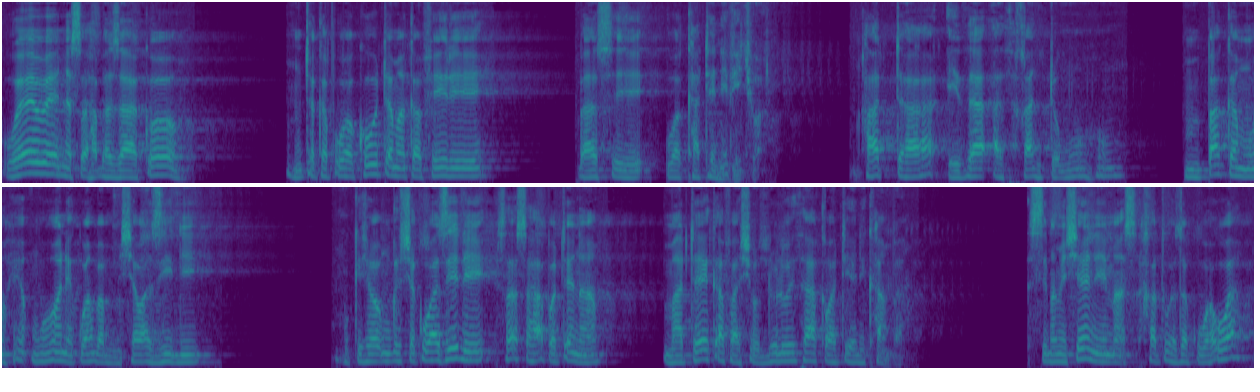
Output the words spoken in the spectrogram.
wewe na sahaba zako mtakapowakuta makafiri basi wakateni vichwa. Hata idha athqantumuhum mpaka muone kwamba mshawazidi mkisha mkisha kuwazidi sasa hapo tena mateka fashudulu ithaka watieni kamba. Simamisheni hatua za kuwaua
